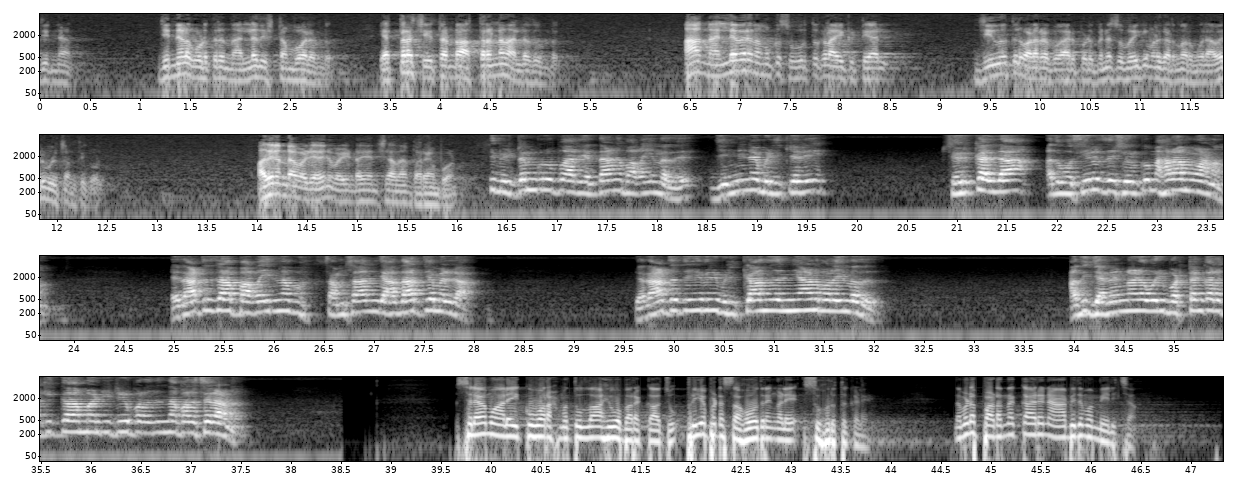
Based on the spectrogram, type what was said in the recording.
ജിന്നാണ് ജിന്നുകളെ കൂട്ടത്തിൽ നല്ലത് ഇഷ്ടം പോലെ ഉണ്ട് എത്ര ചീത്തണ്ടോ അത്ര തന്നെ നല്ലതുണ്ട്. ആ നല്ലവരെ നമുക്ക് സുഹൃത്തുക്കളായി കിട്ടിയാൽ ജീവിതത്തിൽ വളരെ ഉപകാരപ്പെടും. പിന്നെ സുബൈക്ക് നമ്മൾ കിടന്നുറങ്ങൂല. അവർ വിളിച്ചുണർത്തിക്കോളും അതിനെന്താ വഴി? അതിന് വഴി ഉണ്ടായി ഞാൻ പറയാൻ പോവാണ്. ഈ വിഡം അത് എന്താണ് പറയുന്നത്? ജിന്നിനെ വിളിക്കൽ ശിർക്കല്ല അത് വസീലത്ത് ശിർക്കും മെഹറാമുമാണ്. യഥാർത്ഥത്തിൽ ആ പറയുന്ന സംസാരം യാഥാർത്ഥ്യമല്ല. യഥാർത്ഥത്തിൽ ഇവർ വിളിക്കാന്ന് തന്നെയാണ് പറയുന്നത്. അത് ജനങ്ങളെ ഒരു വട്ടം കറക്കിക്കാൻ വേണ്ടിയിട്ട് പറയുന്ന പറച്ചിലാണ് അസ്സലാമു അലൈക്കും വറഹമത്തല്ലാഹി വബർക്കാത്തു പ്രിയപ്പെട്ട സഹോദരങ്ങളെ സുഹൃത്തുക്കളെ നമ്മുടെ പഠനക്കാരൻ ആബിദ് മമ്മേലിച്ച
